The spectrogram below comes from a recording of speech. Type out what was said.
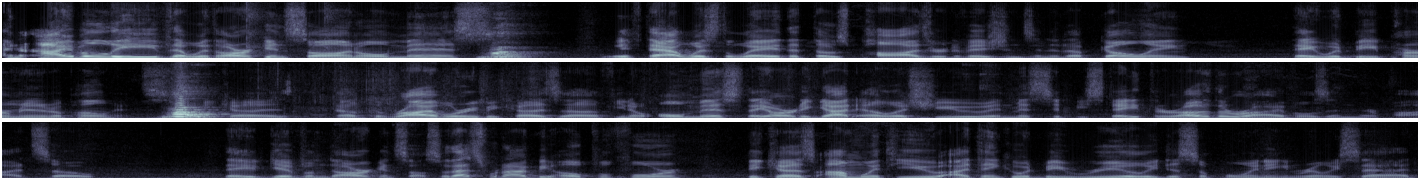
And I believe that with Arkansas and Ole Miss, if that was the way that those pods or divisions ended up going, they would be permanent opponents because of the rivalry. Because of you know Ole Miss, they already got LSU and Mississippi State. There are other rivals in their pod, so they'd give them to Arkansas. So that's what I'd be hopeful for. Because I'm with you. I think it would be really disappointing and really sad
